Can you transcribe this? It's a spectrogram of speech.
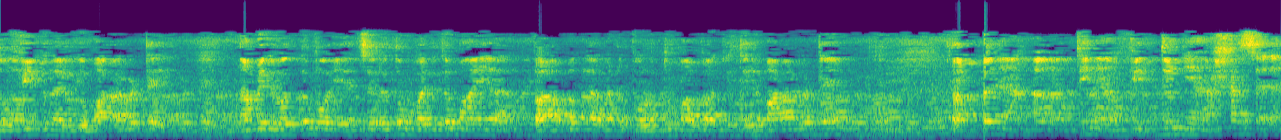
തോഫീക്ക് നൽകുമാറാവട്ടെ. നമ്മിൽ വന്നുപോയ ചെറുതും വലുതുമായ പാപങ്ങൾ അവന് പുറത്തു മാപ്പാക്കി തെരുമാറാവട്ടെ ربنا آتنا في الدنيا حسنة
